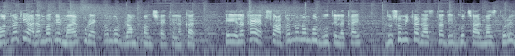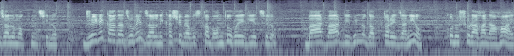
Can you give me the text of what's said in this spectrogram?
ঘটনাটি আরামবাগের মায়াপুর এক নম্বর গ্রাম পঞ্চায়েত এলাকার। এই এলাকায় একশো আটান্ন নম্বর বুথ এলাকায় দুশো মিটার রাস্তা দীর্ঘ চার মাস ধরে জলমগ্ন ছিল। ড্রেনে কাদা জমে জল নিকাশি ব্যবস্থা বন্ধ হয়ে গিয়েছিল। বারবার বিভিন্ন দপ্তরে জানিয়েও কোনো সুরাহা না হয়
